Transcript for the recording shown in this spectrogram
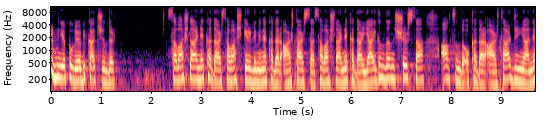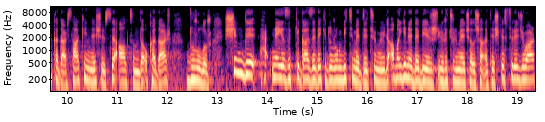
yapılıyor birkaç yıldır. Savaşlar ne kadar, savaş gerilimi ne kadar artarsa, savaşlar ne kadar yaygınlaşırsa altında o kadar artar. Dünya ne kadar sakinleşirse altında o kadar durulur. Şimdi ne yazık ki Gazze'deki durum bitmedi tümüyle ama yine de bir yürütülmeye çalışan ateşkes süreci var.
